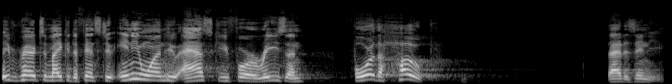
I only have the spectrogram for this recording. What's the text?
Be prepared to make a defense to anyone who asks you for a reason for the hope that is in you.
